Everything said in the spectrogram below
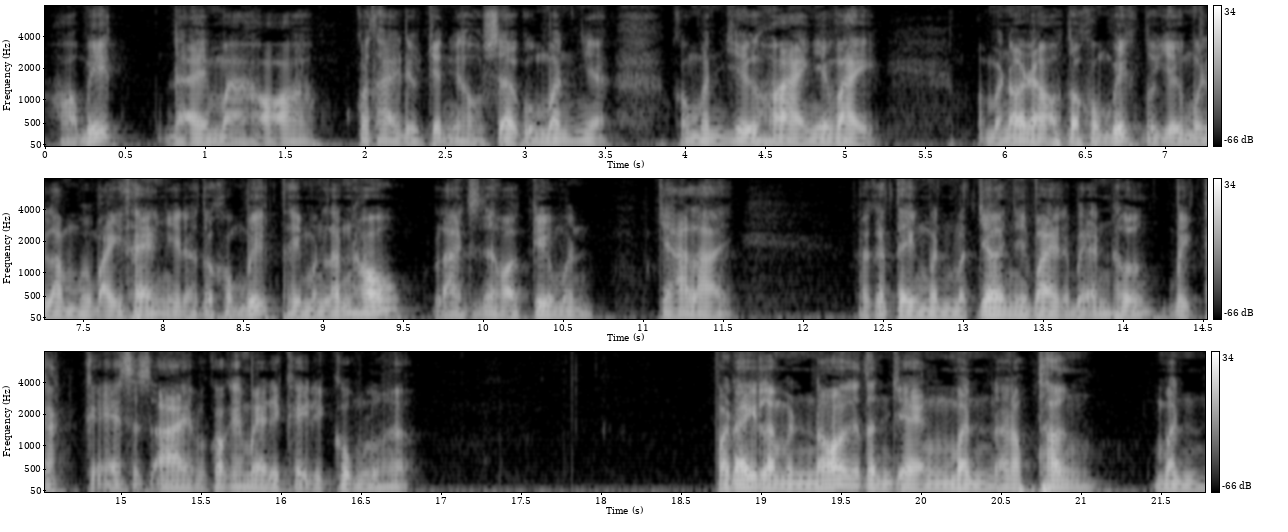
họ biết để mà họ có thể điều chỉnh cái hồ sơ của mình nha. Còn mình giữ hoài như vậy mà mình nói rằng tôi không biết tôi giữ 15 17 tháng gì đó tôi không biết thì mình lãnh hố là chính xã hội kêu mình trả lại. Rồi cái tiền mình mà chơi như vậy thì bị ảnh hưởng bị cắt cái SSI và có cái Medicaid đi cùng luôn ha và đây là mình nói cái tình trạng mình là độc thân mình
